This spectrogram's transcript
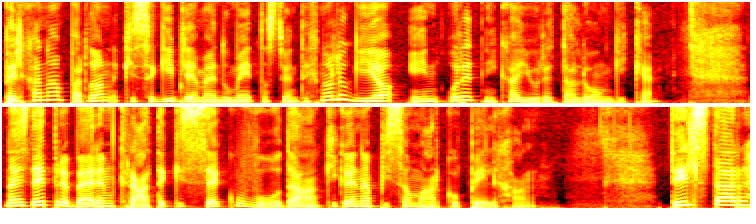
Pelhana, pardon, ki se giblje med umetnostjo in tehnologijo, in urednika Jureta Longike. Naj zdaj preberem kratek izsek uvoda, ki ga je napisal Marko Pelhan. Telstar uh,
